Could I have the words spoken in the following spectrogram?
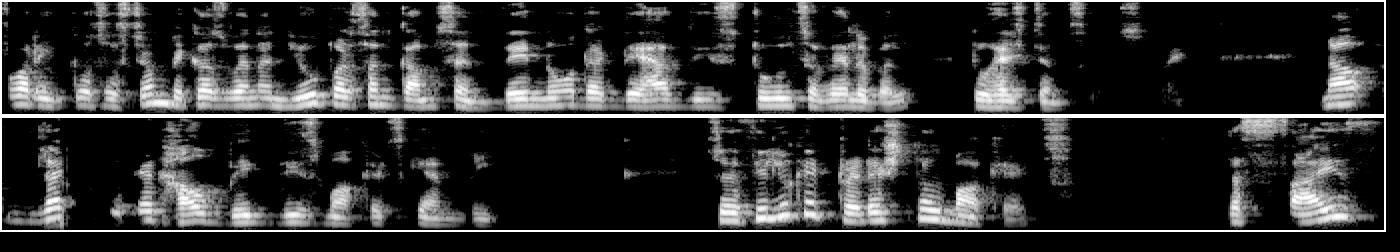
for ecosystem because when a new person comes in they know that they have these tools available to hedge themselves right? Now let's look at how big these markets can be. So if you look at traditional markets the size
